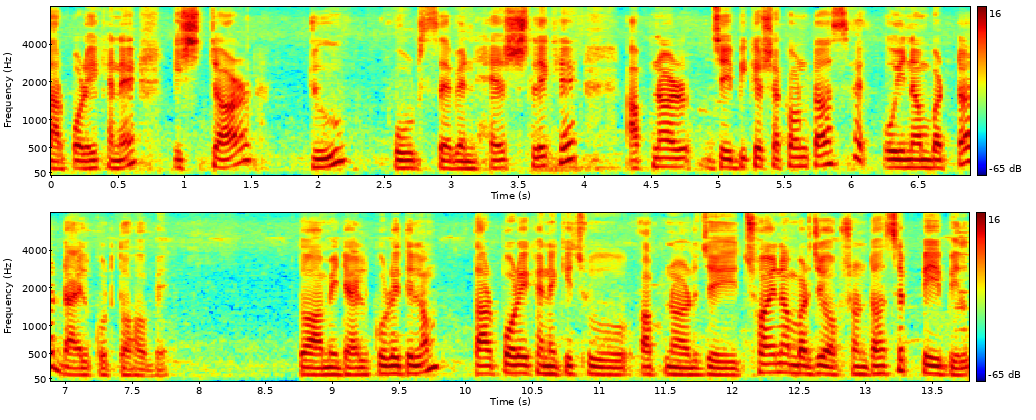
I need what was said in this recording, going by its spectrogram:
তারপর এখানে star two four seven hash লিখে আপনার যে বিকাশ অ্যাকাউন্টটা আছে, ওই নাম্বারটা ডায়াল করতে হবে। তো আমি ডায়াল করে দিলাম। তারপর এখানে কিছু আপনার যে ছয় নাম্বার যে অপশনটা আছে, পে বিল,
